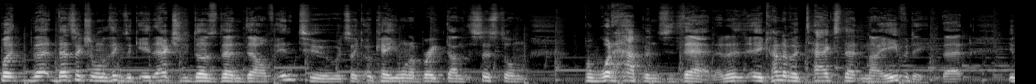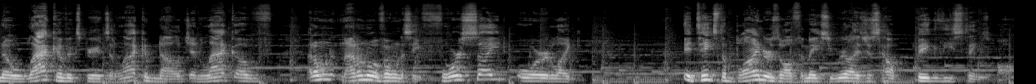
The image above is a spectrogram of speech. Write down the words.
But that, that's actually one of the things. Like it actually does then delve into. It's like okay, you want to break down the system, but what happens then? And it, it kind of attacks that naivety, that you know, lack of experience and lack of knowledge and lack of. I don't. I don't know if I want to say foresight or like. It takes the blinders off and makes you realize just how big these things are.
